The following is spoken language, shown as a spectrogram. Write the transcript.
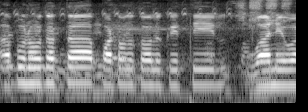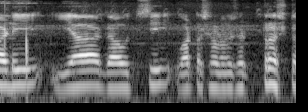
आपण होत आता पाटोदा तालुक्यातील वानेवाडी या गावची वॉटर शॉर्टेशन ट्रस्ट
